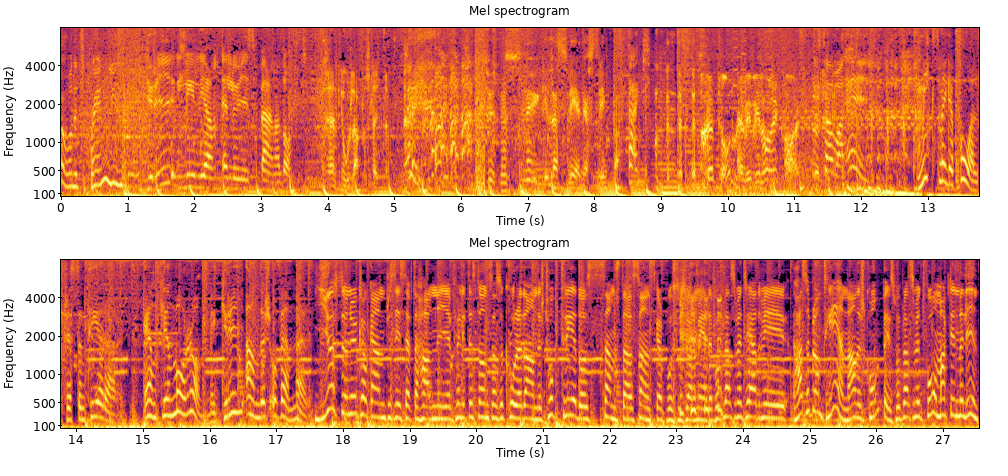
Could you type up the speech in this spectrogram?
Gry, Lilian, Eloise, Bernadotte. Sen Ola på slutet. Du är som en snygg Las Vegas-strippa. Tack. Sköt om er. Vi vill ha er kvar. Detsamma. Hej. Mix Megapol presenterar Äntligen morgon med Gry, Anders och vänner. Just det, nu är klockan precis efter halv nio. För en liten stund sedan så korade Anders topp tre då sämsta svenskar på sociala medier. På plats nummer tre hade vi Hasse Brontén, Anders kompis. På plats nummer två Martin Melin.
